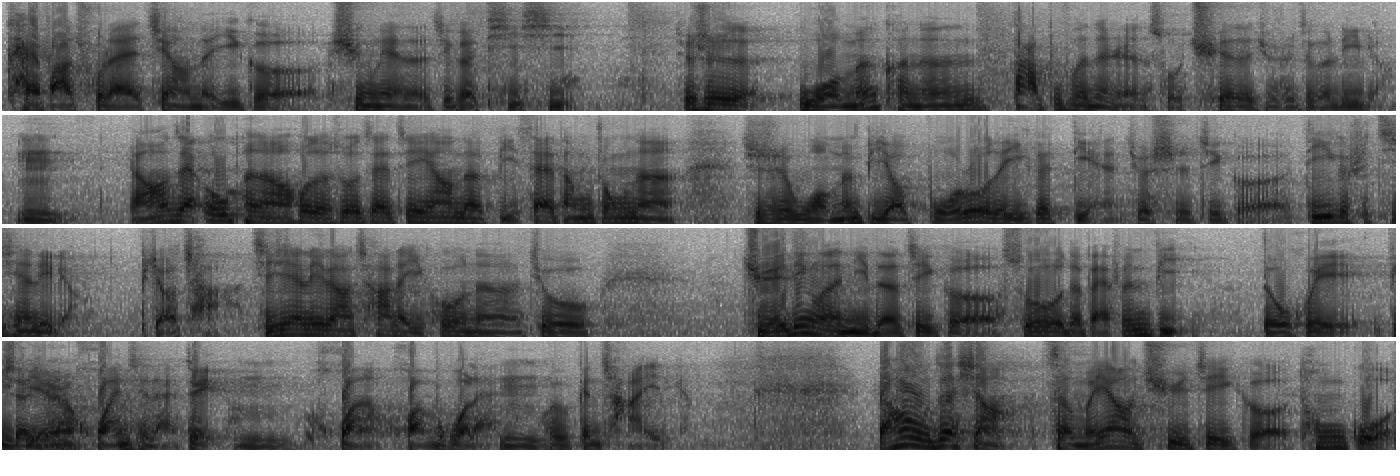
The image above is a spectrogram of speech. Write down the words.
开发出来这样的一个训练的这个体系。就是我们可能大部分的人所缺的就是这个力量。嗯，然后在 Open 啊，或者说在这样的比赛当中呢，就是我们比较薄弱的一个点，就是这个第一个是极限力量比较差，极限力量差了以后呢，就决定了你的这个所有的百分比都会比别人缓起来，对，嗯，缓缓不过来，嗯会更差一点。然后我在想，怎么样去这个通过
